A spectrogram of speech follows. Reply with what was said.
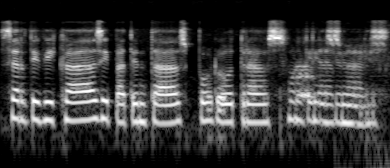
certificadas y patentadas por otras multinacionales.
